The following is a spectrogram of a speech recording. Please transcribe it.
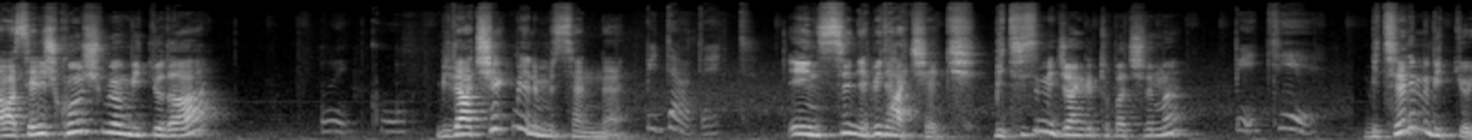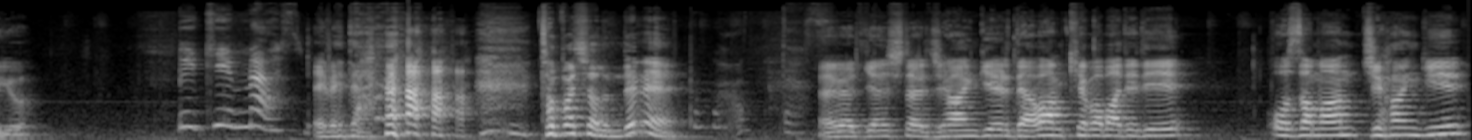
ama sen hiç konuşmuyorsun videoda. Uyku. Bir daha çekmeyelim mi seninle? Bir daha et. İnsin ya bir daha çek. Bitirsin mi Cangır top açılımı? Biti. Bitirelim mi videoyu? Bitirmez. Evet. top açalım değil mi? Evet gençler Cihangir devam kebaba dedi. O zaman Cihangir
